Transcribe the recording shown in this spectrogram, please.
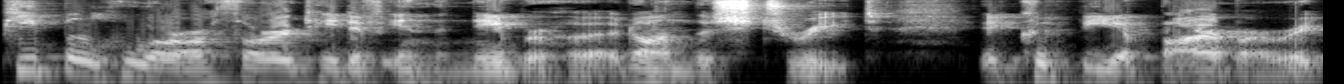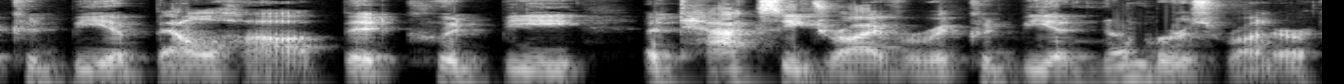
people who are authoritative in the neighborhood, on the street. It could be a barber, it could be a bellhop, it could be a taxi driver, it could be a numbers runner.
